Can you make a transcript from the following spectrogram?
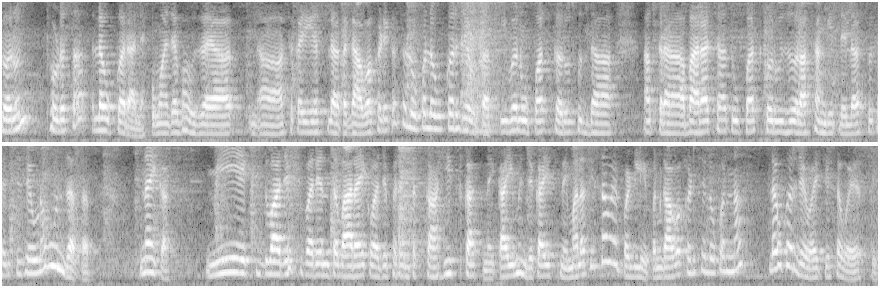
करून थोडंसं लवकर आल्या. माझ्या भाऊजाया असं काही असलं आता गावाकडे कसं लोक लवकर जेवतात. इवन उपास करू सुद्धा अकरा बाराच्या आत उपास करू जो सांगितलेला असतो त्यांचे जेवणं होऊन जातात. नाही का? मी एक वाजेपर्यंत बारा एक वाजेपर्यंत काहीच खात नाही. काही म्हणजे काहीच नाही. मला ती सवय पडली आहे पण गावाकडच्या लोकांना लवकर जेवायची सवय असते.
